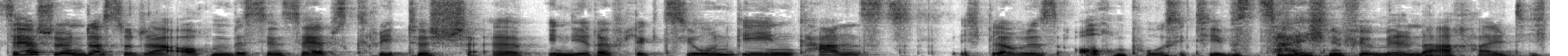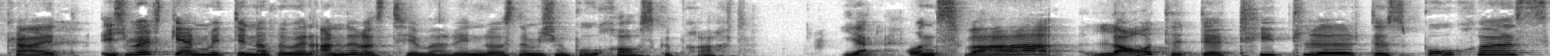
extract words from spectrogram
Sehr schön, dass du da auch ein bisschen selbstkritisch äh, in die Reflexion gehen kannst. Ich glaube, das ist auch ein positives Zeichen für mehr Nachhaltigkeit. Ich würde gerne mit dir noch über ein anderes Thema reden. Du hast nämlich ein Buch rausgebracht. Ja. Und zwar lautet der Titel des Buches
